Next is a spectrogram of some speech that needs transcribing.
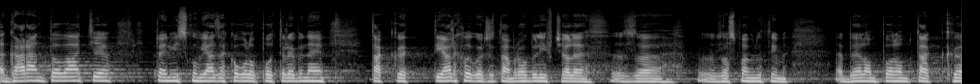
garantovať ten výskum viac ako bolo potrebné, tak tí archeológovia, čo tam robili v čele s, so spomenutým Belom polom, tak eh,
